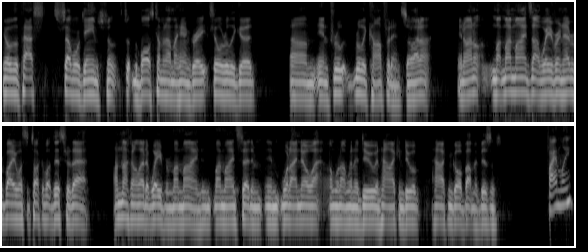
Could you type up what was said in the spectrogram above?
you know, the past several games, feel, the ball's coming out of my hand great, feel really good, um, and really, really confident. So I don't, you know, I don't, my, my mind's not wavering. Everybody wants to talk about this or that. I'm not going to let it waver in my mind and my mindset and, and what I know and what I'm going to do and how I can do it, how I can go about my business. Finally,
